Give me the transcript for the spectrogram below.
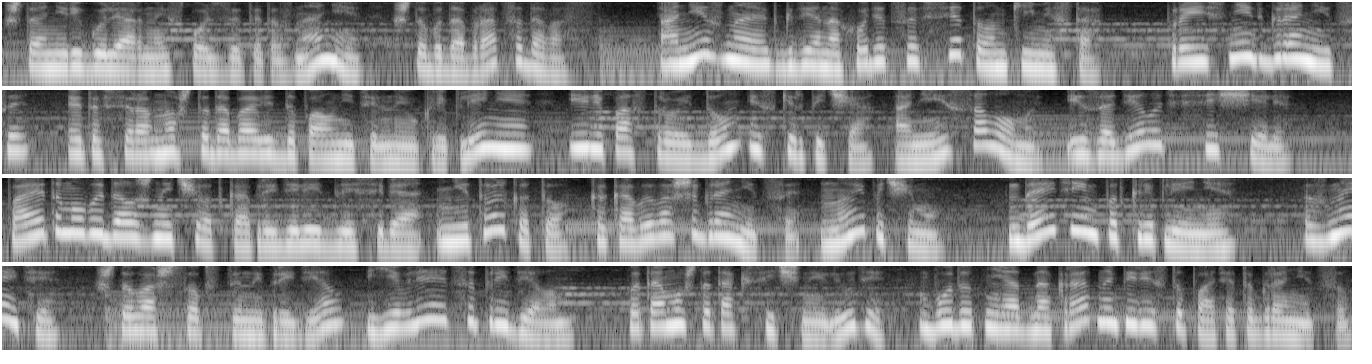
что они регулярно используют это знание, чтобы добраться до вас. Они знают, где находятся все тонкие места. Прояснить границы – это все равно, что добавить дополнительные укрепления или построить дом из кирпича, а не из соломы, и заделать все щели – Поэтому вы должны четко определить для себя не только то, каковы ваши границы, но и почему. Дайте им подкрепление. Знайте, что ваш собственный предел является пределом, потому что токсичные люди будут неоднократно переступать эту границу.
